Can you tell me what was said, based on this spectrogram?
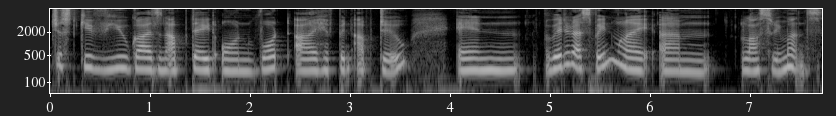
just give you guys an update on what I have been up to and where did I spend my um, last three months.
